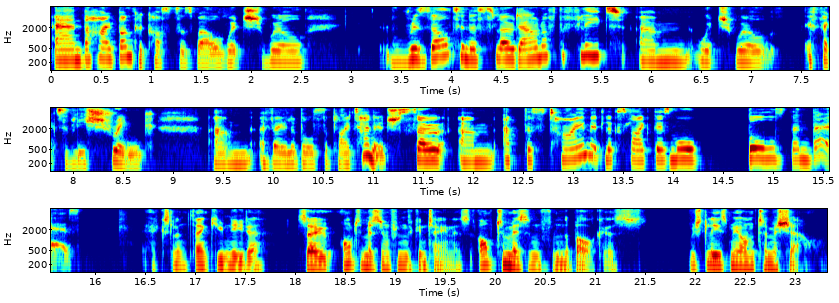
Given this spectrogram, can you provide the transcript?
and the high bunker costs as well, which will result in a slowdown of the fleet, um, which will effectively shrink um, available supply tonnage. So um, at this time, it looks like there's more bulls than bears. Excellent. Thank you, Nida. So, optimism from the containers, optimism from the bulkers, which leads me on to Michelle,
